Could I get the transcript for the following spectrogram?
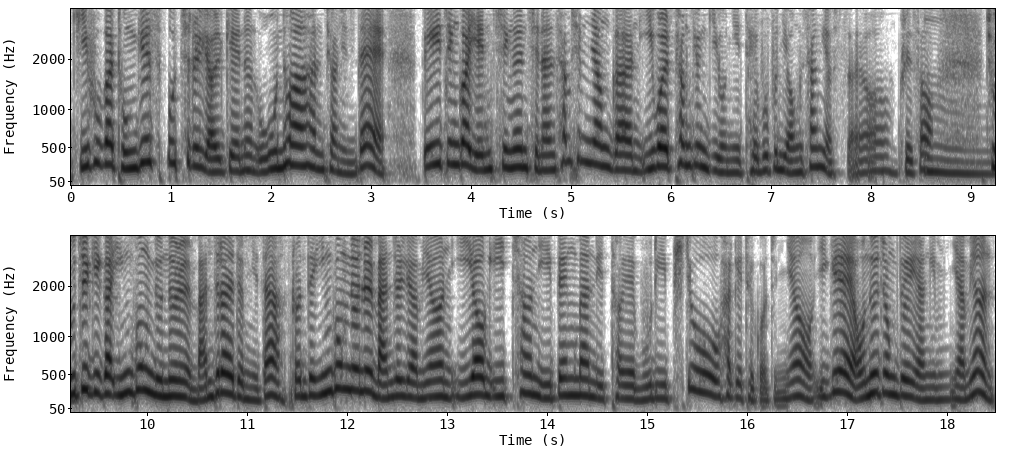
기후가 동계 스포츠를 열기에는 온화한 편인데 베이징과 옌칭은 지난 30년간 2월 평균 기온이 대부분 영상이었어요. 그래서 음. 조직이가 인공 눈을 만들어야 됩니다. 그런데 인공 눈을 만들려면 2억 2,200만 리터의 물이 필요하게 되거든요. 이게 어느 정도의 양이냐면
